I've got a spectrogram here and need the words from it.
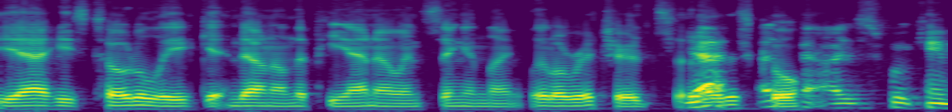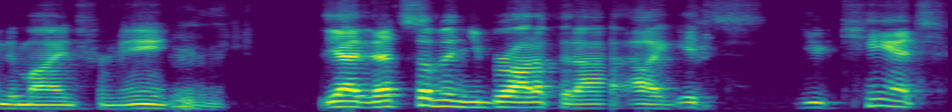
yeah, he's totally getting down on the piano and singing like Little Richard. So yeah, that is cool. I just what came to mind for me. Mhm. Yeah, that's something you brought up that I like. It's you can't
